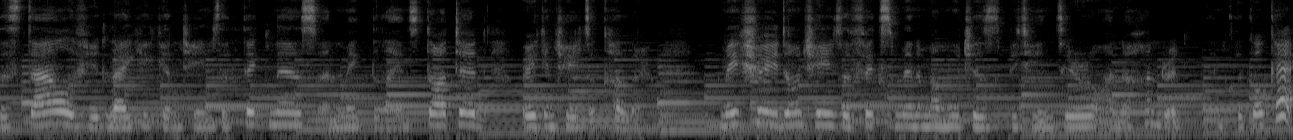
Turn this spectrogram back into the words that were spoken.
the style if you'd like, you can change the thickness and make the lines dotted, or you can change the color. Make sure you don't change the fixed minimum which is between 0 and 100 and click OK.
